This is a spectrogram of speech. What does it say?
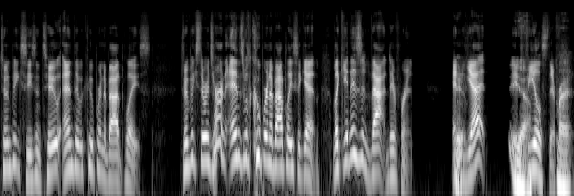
Twin Peaks season two ended with Cooper in a bad place. Twin Peaks: The Return ends with Cooper in a bad place again. Like it isn't that different, and Yeah. yet it Yeah. feels different. right.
